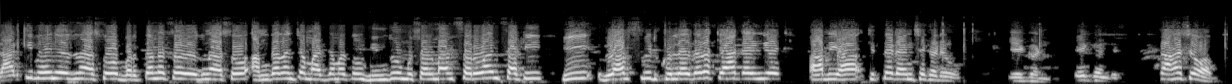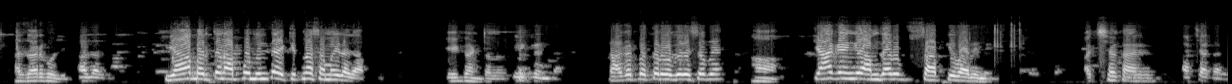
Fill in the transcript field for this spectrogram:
लाडकी बहीण योजना असो बर्तनाचं योजना असो आमदारांच्या माध्यमातून हिंदू मुसलमान सर्वांसाठी ही व्यासपीठ खुले दादा क्या कहेंगे? आप यहाँ कितने टाइम से खड़े हो? एक घंटा. एक घंटे. कहाँ से हो आप? हजार गोली. आजाद यहाँ बर्तन आपको मिलता है? कितना समय लगा एक घंटा लगा. एक घंटा. कागज पत्र वगैरह सब है? हाँ. क्या कहेंगे आमदार साहब के बारे में? अच्छा कार्य. अच्छा कार्य.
